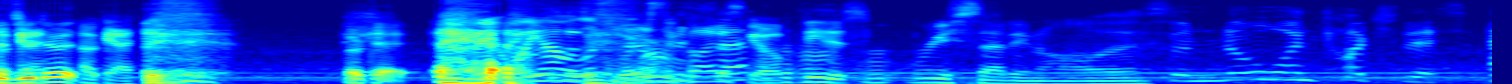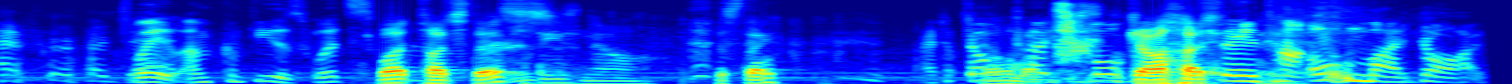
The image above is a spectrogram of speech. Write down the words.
Did you do it? Okay. Okay. Well, y'all look Where's the I'm kaleidoscope? confused. resetting all this. So no one touch this ever again. Wait, I'm confused. What's What? Touch this? Please no. This thing? Don't Oh my touch both God. at the same time. Oh my god.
